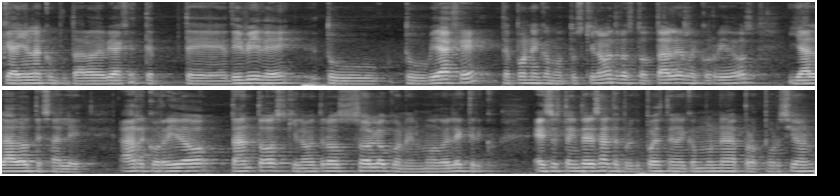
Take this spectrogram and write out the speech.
que ahí en la computadora de viaje te, te divide tu, tu viaje, te pone como tus kilómetros totales recorridos y al lado te sale, ha recorrido tantos kilómetros solo con el modo eléctrico. Eso está interesante porque puedes tener como una proporción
